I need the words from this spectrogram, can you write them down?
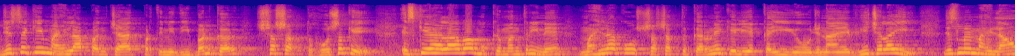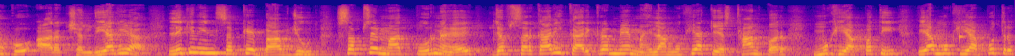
जिससे कि महिला पंचायत प्रतिनिधि बनकर सशक्त हो सके। इसके अलावा मुख्यमंत्री ने महिला को सशक्त करने के लिए कई योजनाएँ भी चलाई, जिसमें महिलाओं को आरक्षण दिया गया। लेकिन इन सब के बावजूद सबसे महत्वपूर्ण है, जब सरकारी कार्यक्रम में महिला मुखिया के स्थान पर मुखिया पति या मुखिया पुत्र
